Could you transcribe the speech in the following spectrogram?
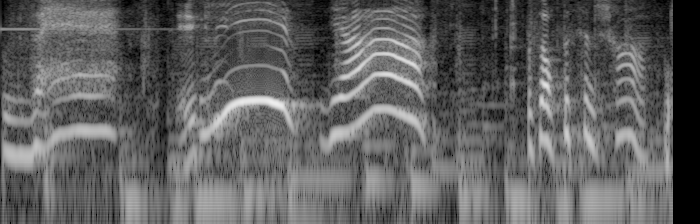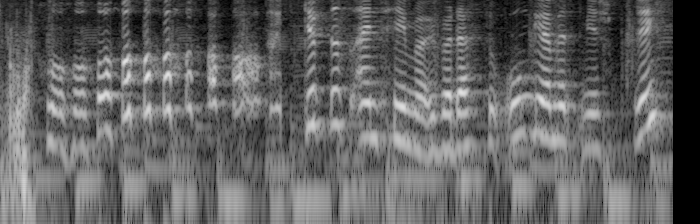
Wäh? Eklig? Ja. Ist auch ein bisschen scharf. Gibt es ein Thema, über das du ungern mit mir sprichst?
